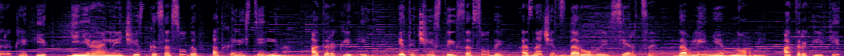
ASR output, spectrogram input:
Атероклефит – генеральная чистка сосудов от холестерина. Атероклефит – это чистые сосуды, а значит здоровое сердце, давление в норме. Атероклефит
